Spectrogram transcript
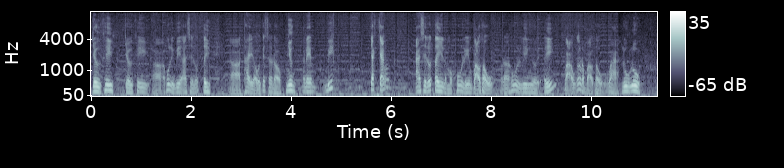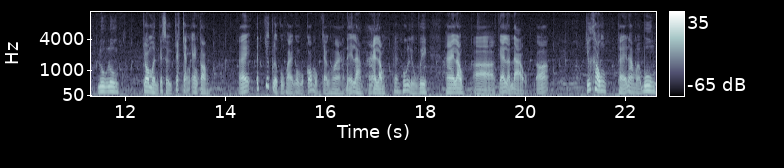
trừ khi trừ khi uh, huấn luyện viên Ancelotti uh, thay đổi cái sơ đồ. Nhưng anh em biết chắc chắn Ancelotti là một huấn luyện viên bảo thủ là huấn luyện viên người Ý bảo rất là bảo thủ và luôn luôn luôn luôn cho mình cái sự chắc chắn an toàn. Đấy ít nhất là cũng phải có một có một trận hòa để làm hài lòng cái huấn luyện viên hài lòng à, cái lãnh đạo. Đó. Chứ không thể nào mà buông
